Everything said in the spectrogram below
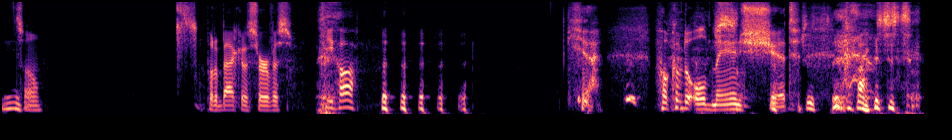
Mm. So put them back into service. Yeehaw. yeah. Welcome to old man shit. Just, I was just,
